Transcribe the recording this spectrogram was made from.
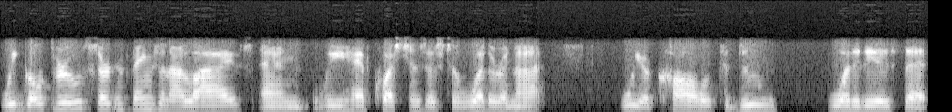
we go through certain things in our lives and we have questions as to whether or not we are called to do what it is that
